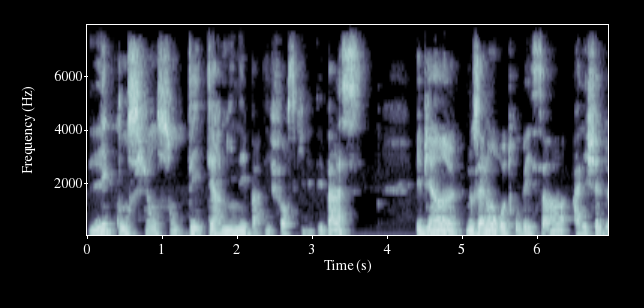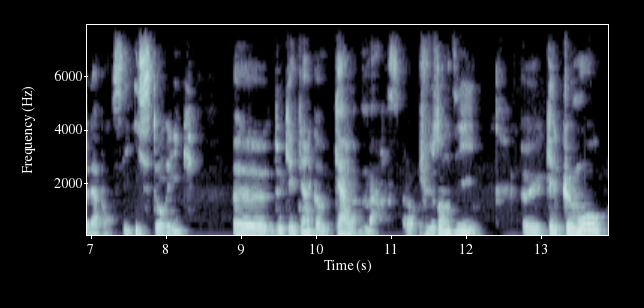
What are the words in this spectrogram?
les consciences sont déterminées par des forces qui les dépassent, eh bien, nous allons retrouver ça à l'échelle de la pensée historique euh, de quelqu'un comme Karl Marx. Alors, je vous en dis euh, quelques mots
